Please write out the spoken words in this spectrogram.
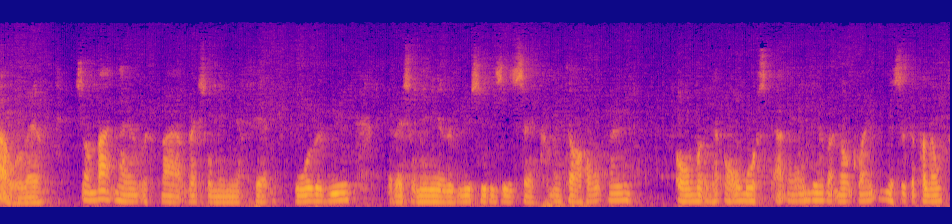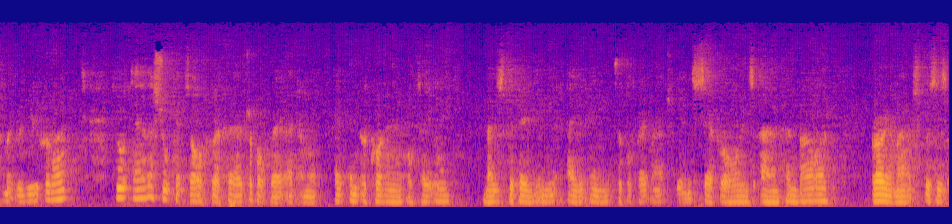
Hello there. So I'm back now with my WrestleMania 34 review. The WrestleMania review series is uh, coming to a halt now. Almost, almost at the end there, but not quite. This is the penultimate review for that. So uh, this show kicks off with uh, Triple Threat Inter- Intercontinental title. Miz defending in Triple Threat match against Seth Rollins and Finn Balor. Brilliant match. This is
